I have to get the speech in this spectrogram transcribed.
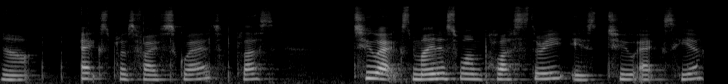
Now x plus 5 squared plus 2x minus 1 plus 3 is 2x here,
